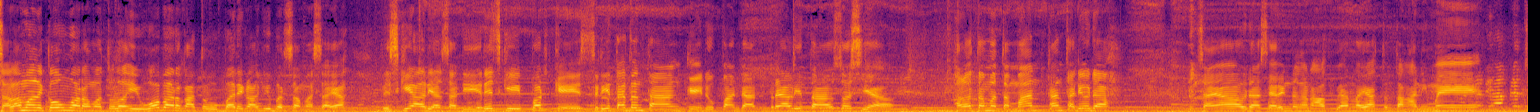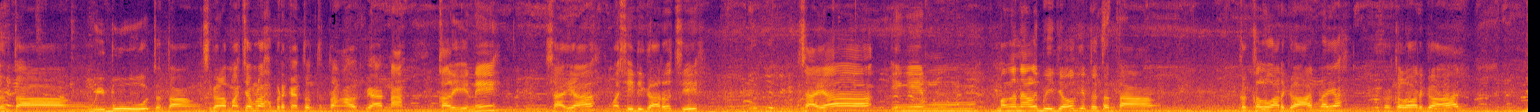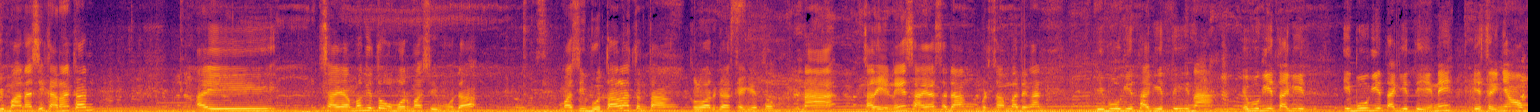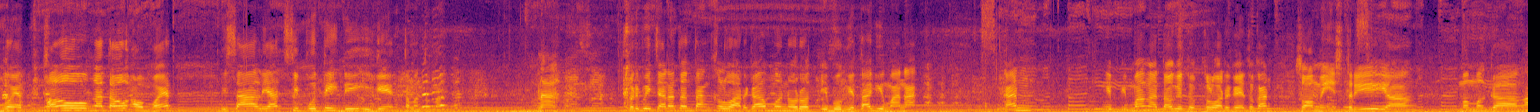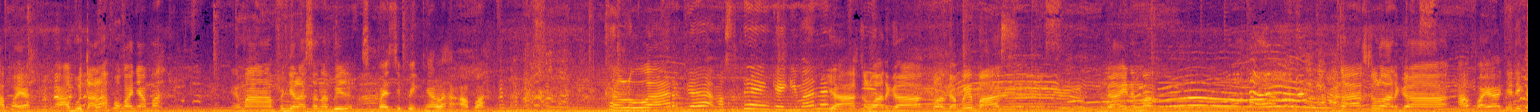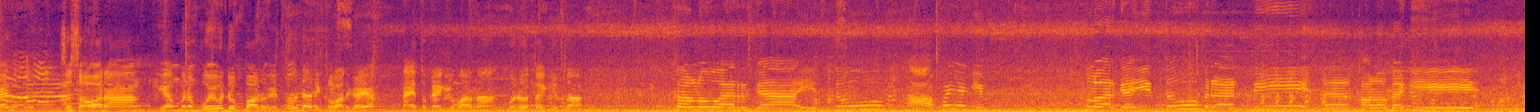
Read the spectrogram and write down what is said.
Assalamualaikum warahmatullahi wabarakatuh. Balik lagi bersama saya Rizky Ardiansa di Rizky Podcast Cerita tentang kehidupan dan realita sosial. Halo teman-teman Kan tadi udah Saya udah sharing dengan Alfian lah ya Tentang anime Tentang wibu Tentang segala macam lah berkaitan tentang Alfian. Nah kali ini Saya masih di Garut sih. Saya ingin mengenal lebih jauh gitu tentang kekeluargaan lah ya kekeluargaan. Gimana sih? Karena kan ai saya mah gitu umur masih muda masih buta lah tentang keluarga kayak gitu. Nah kali ini saya sedang bersama dengan ibu Gita Giti. Nah ibu Gita Giti ibu Gita Giti ini istrinya Om Wet kalau nggak tahu Om Wet bisa lihat si putih di IG teman-teman. Nah berbicara tentang keluarga menurut ibu Gita gimana? Kan gimana? Nggak tahu gitu. Keluarga itu kan suami istri yang memegang apa ya? Ah, buta lah pokoknya mah. Emang penjelasan lebih spesifiknya lah apa? Keluarga maksudnya yang kayak gimana ya keluarga keluarga bebas. Nggak ini mah. Nggak keluarga apa ya? Jadi kan seseorang yang menempuh hidup baru itu dari keluarga ya. Nah itu kayak gimana menurut kita keluarga itu apa ya ngip keluarga itu berarti uh, kalau bagi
